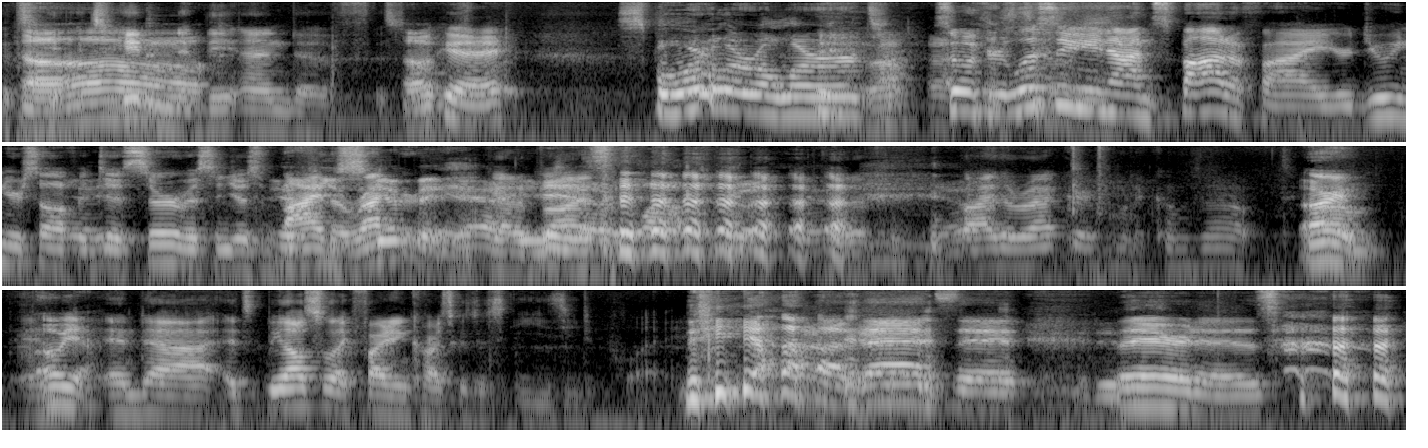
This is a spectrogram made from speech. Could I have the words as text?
It's, it's Oh. hidden at the end of the song. Okay. Spoiler alert. So if you're listening on Spotify, you're doing yourself a disservice and just buy the record. it, yeah, gotta you buy gotta it. plow through it, yeah. Yeah. Buy the record when it comes out. All right. and, Oh, yeah. And uh, it's we also like fighting cars because it's easy to play. Yeah, that's it. There it is.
